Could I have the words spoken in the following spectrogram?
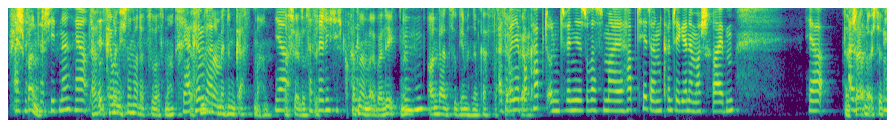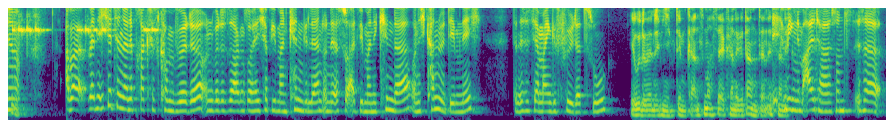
Wie spannend. Unterschied, ne? Ja, also können so. wir nicht nochmal dazu was machen? Ja, das müssen wir. wir mit einem Gast machen. Ja, das wäre lustig. Das wäre richtig cool. Hat man mal überlegt, ne? Mhm. online zu gehen mit einem Gast. also wenn ihr geil. Bock habt und wenn ihr sowas mal habt hier, dann könnt ihr gerne mal schreiben. Ja. Dann also, schreiben wir euch dazu. Ja. Aber wenn ich jetzt in deine Praxis kommen würde und würde sagen, so, hey, ich habe jemanden kennengelernt und der ist so alt wie meine Kinder und ich kann mit dem nicht, dann ist es ja mein Gefühl dazu. Ja gut, wenn du nicht mit dem kannst, machst du ja keine Gedanken. Dann ist Wegen nichts. dem Alter, sonst ist er...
